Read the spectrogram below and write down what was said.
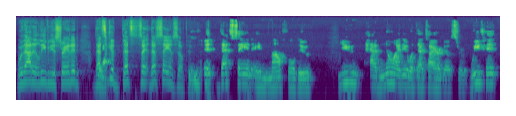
without it leaving you stranded that's Yeah. good that's say, that's saying something It, that's saying a mouthful, dude. You have no idea what that tire goes through. We've hit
